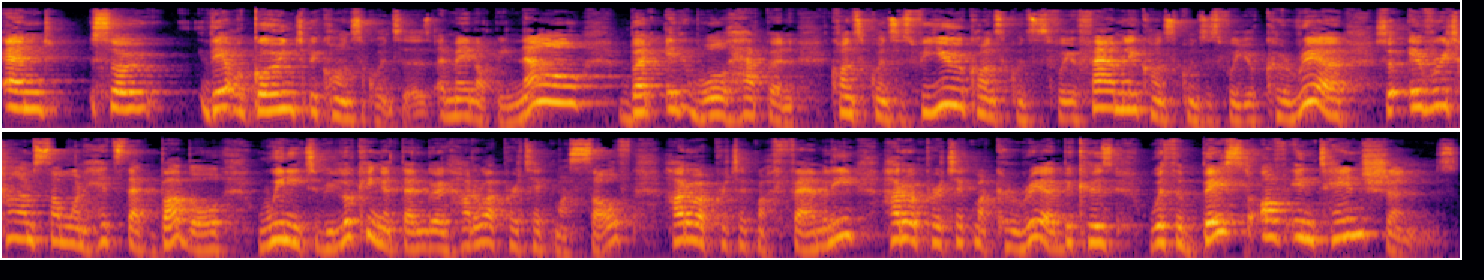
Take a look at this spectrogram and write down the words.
And so there are going to be consequences. It may not be now, but it will happen. Consequences for you, consequences for your family, consequences for your career. So every time someone hits that bubble, we need to be looking at that and going, how do I protect myself? How do I protect my family? How do I protect my career? Because with the best of intentions,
